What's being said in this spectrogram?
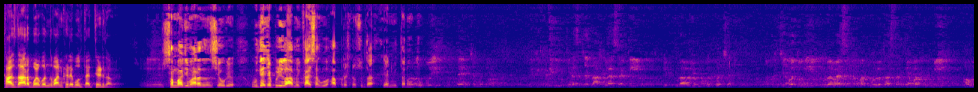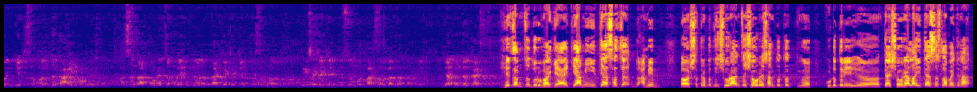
खासदार बळवंत वानखेडे बोलतायत थेट जाऊयात संभाजी महाराजांचं शौर्य. उद्याच्या पिढीला आम्ही काय सांगू हा प्रश्न सुद्धा या निमित्तानं होतो. इतिहासाच्या दाखल्यासाठी हे पुरावे महत्त्वाचे आहेत मात्र जेव्हा तुम्ही पुराव्यासंदर्भात बोलत असता तेव्हा तुम्ही औरंगजेब समर्थक आहे काँग्रेस असं दाखवण्याचा प्रयत्न राज्याच्या जनतेसमोर देशाच्या जनतेसमोर भासवला जात आहे. याबद्दल काय हेच आमचं दुर्भाग्य आहे की आम्ही इतिहासाचं आम्ही छत्रपती शिवरायांचं शौर्य सांगतो तर कुठंतरी त्या शौर्याला इतिहास असला पाहिजे ना.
